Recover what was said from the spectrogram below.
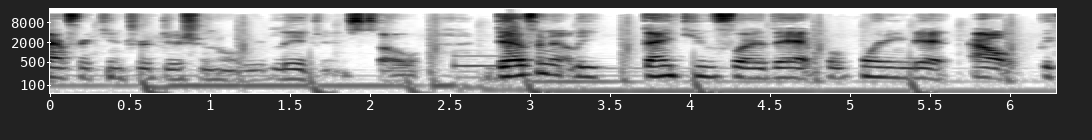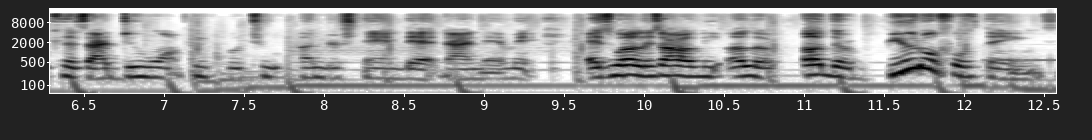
African traditional religions. So, definitely thank you for that, for pointing that out, because I do want people to understand that dynamic as well as all the other other beautiful things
